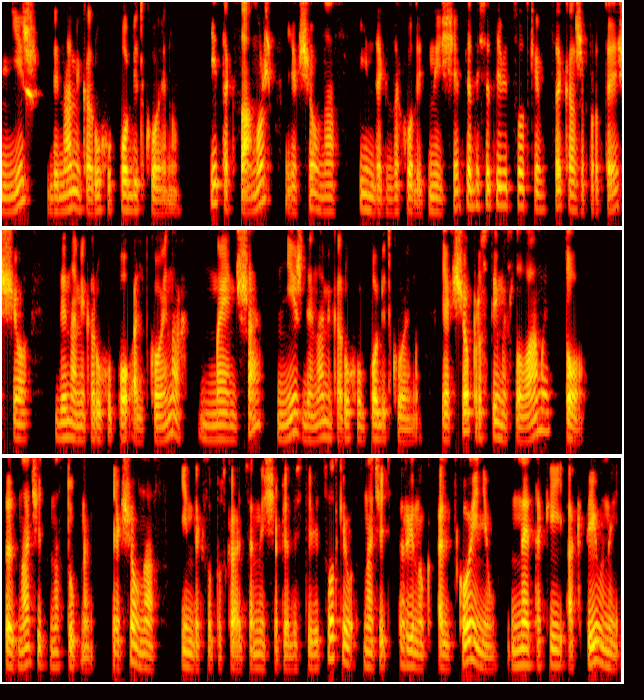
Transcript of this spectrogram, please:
ніж динаміка руху по біткоїну. І так само ж, якщо у нас індекс заходить нижче 50%, це каже про те, що динаміка руху по альткоїнах менша, ніж динаміка руху по біткоїну. Якщо простими словами, то це значить наступне: якщо у нас індекс опускається нижче 50%, значить ринок альткоїнів не такий активний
